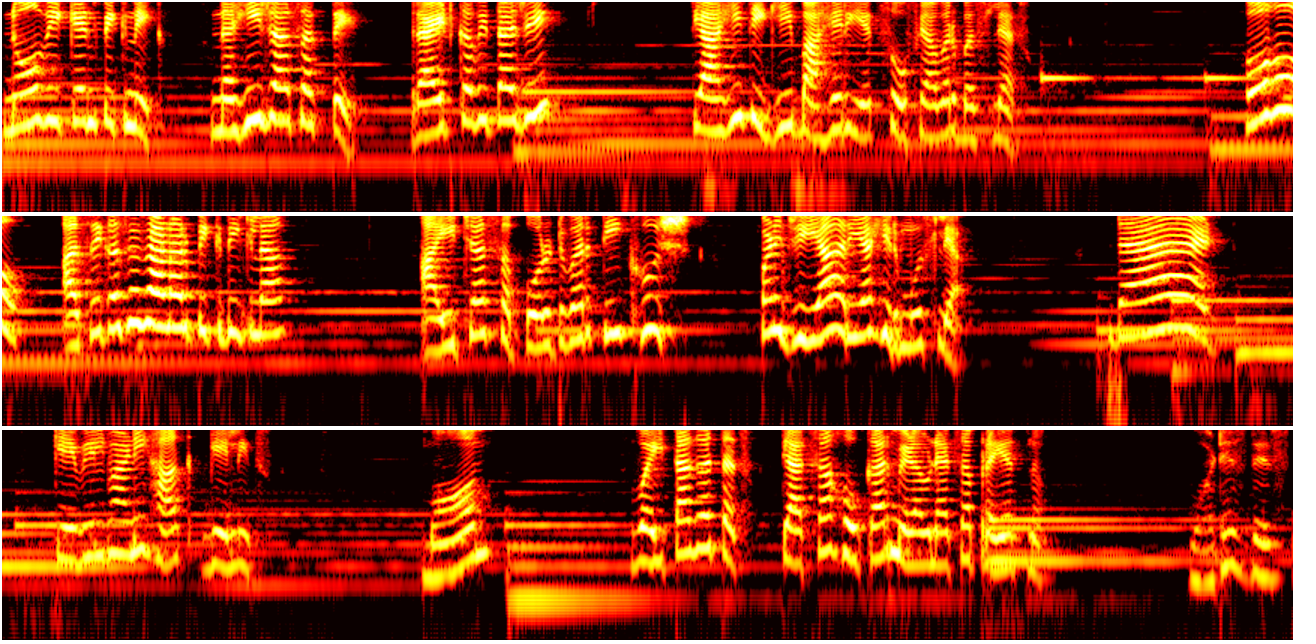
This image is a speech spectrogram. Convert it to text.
नो वीकेंड पिकनिक नाही जा सकते. राईट कविताजी? त्याही तिघी बाहेर येत सोफ्यावर बसल्याच. हो हो असे कसे जाणार पिकनिकला आईच्या सपोर्टवर ती खुश पण जिया आर्या हिरमुसल्या. डॅड केविलवाणी हाक गेलीच. मॉम वैतागतच त्याचा होकार मिळवण्याचा प्रयत्न. What is this?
